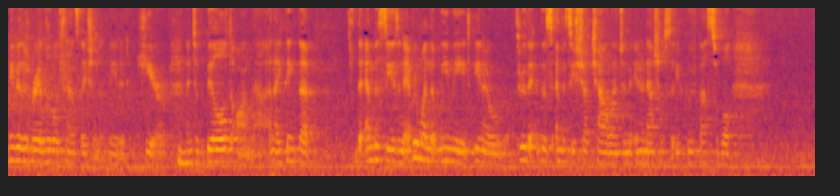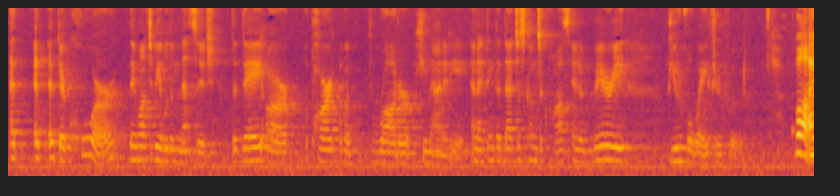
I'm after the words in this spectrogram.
maybe there's very little translation that's needed here, and to build on that. And I think that the embassies and everyone that we meet, you know, through the, this Embassy Chef Challenge and the International City Food Festival, at, at, at their core, they want to be able to message that they are a part of a broader humanity. And I think that that just comes across in a very beautiful way through food. Well, I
